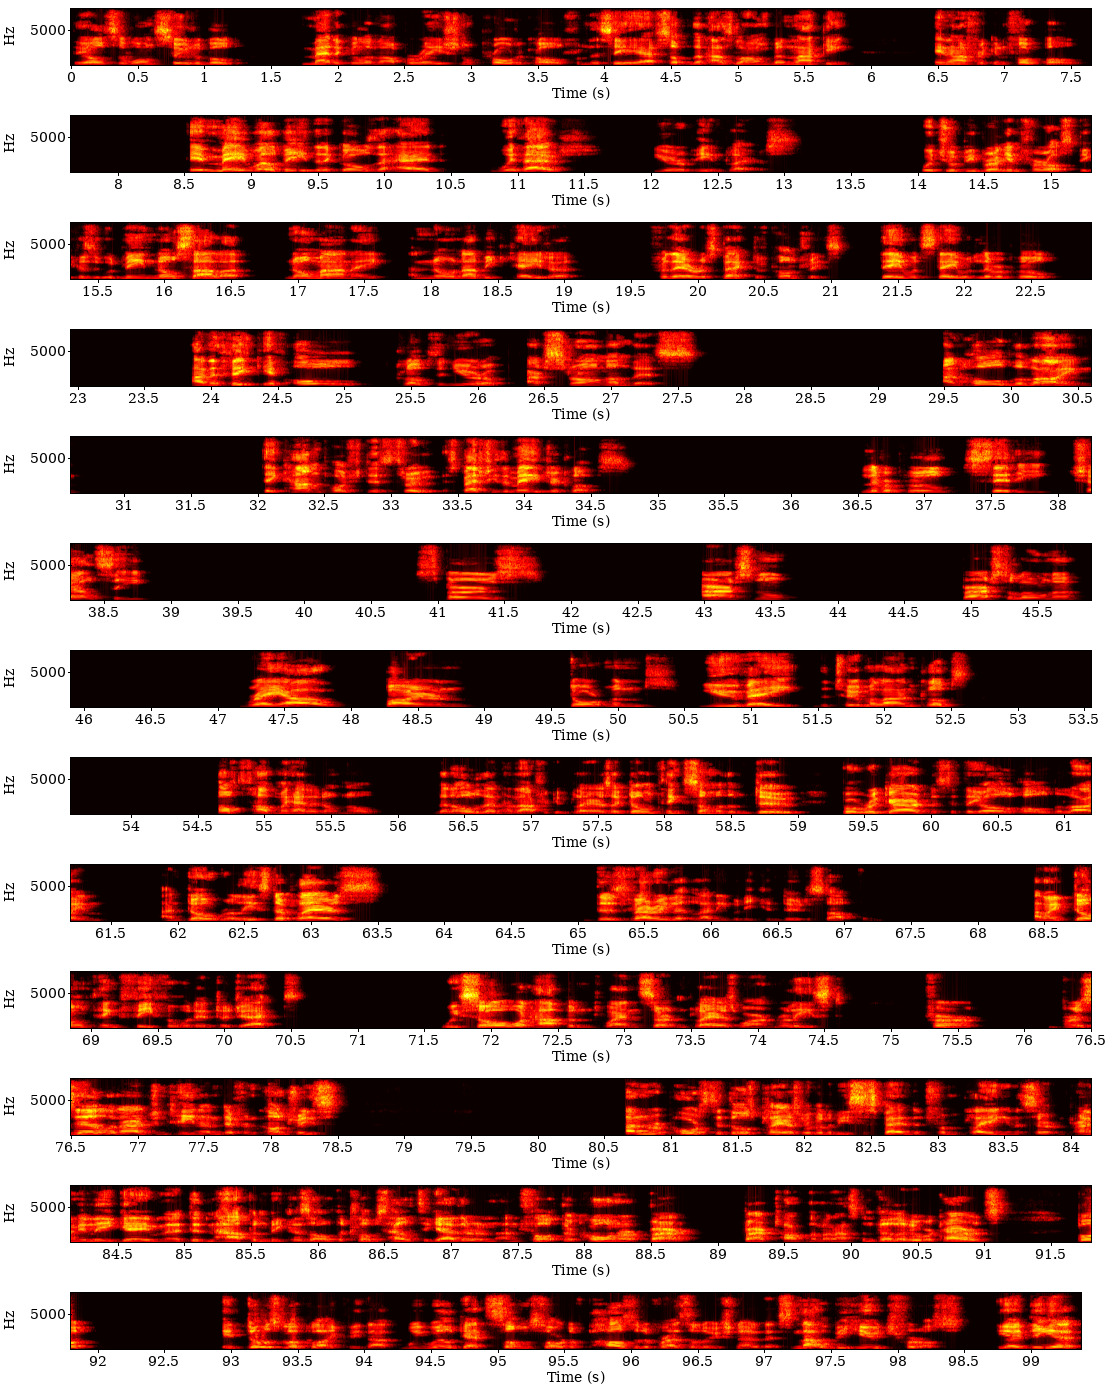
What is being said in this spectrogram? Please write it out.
They also want suitable medical and operational protocol from the CAF, something that has long been lacking in African football. It may well be that it goes ahead without European players, which would be brilliant for us because it would mean no Salah, no Mane, and no Naby Keita for their respective countries. They would stay with Liverpool. And I think if all clubs in Europe are strong on this and hold the line, they can push this through, especially the major clubs. Liverpool, City, Chelsea, Spurs, Arsenal, Barcelona, Real, Bayern, Dortmund, Juve, the two Milan clubs. Off the top of my head, I don't know that all of them have African players. I don't think some of them do. But regardless, if they all hold the line and don't release their players, there's very little anybody can do to stop them. And I don't think FIFA would interject. We saw what happened when certain players weren't released for Brazil and Argentina and different countries and reports that those players were going to be suspended from playing in a certain Premier League game, and it didn't happen because all the clubs held together and, and fought their corner, bar bar Tottenham and Aston Villa, who were cowards. But it does look likely that we will get some sort of positive resolution out of this, and that would be huge for us. The idea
